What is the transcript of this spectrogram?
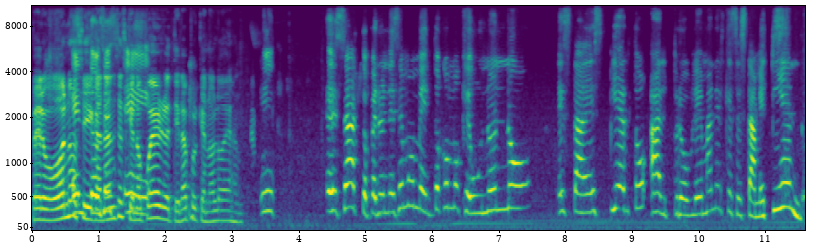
Pero bonos y ganancias que no eh, puede retirar porque no lo dejan. Exacto, pero en ese momento como que uno no está despierto al problema en el que se está metiendo.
